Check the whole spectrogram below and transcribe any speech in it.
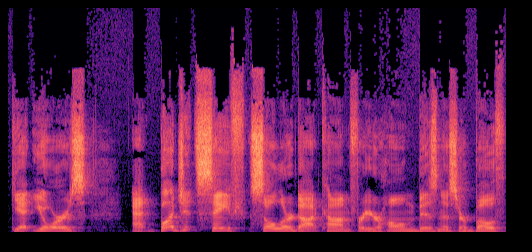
Get yours at budgetsafesolar.com for your home, business, or both.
